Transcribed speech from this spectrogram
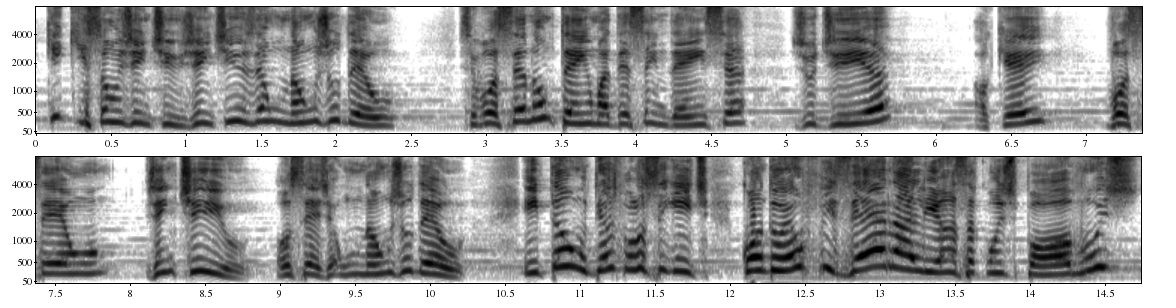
O que, que são os gentios? Gentios é um não judeu. Se você não tem uma descendência judia, ok? Você é um gentio, ou seja, um não judeu. Então Deus falou o seguinte: quando eu fizer a aliança com os povos,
